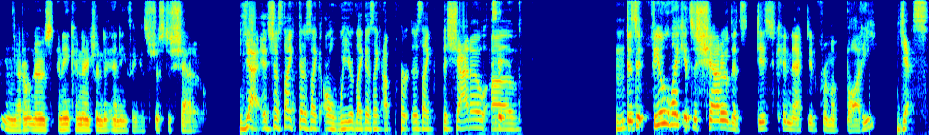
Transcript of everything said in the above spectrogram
Hmm, I don't notice any connection to anything. It's just a shadow. Yeah, it's just like there's like a weird like there's like a per- there's like the shadow Is it- of Does it feel like it's a shadow that's disconnected from a body? yes.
